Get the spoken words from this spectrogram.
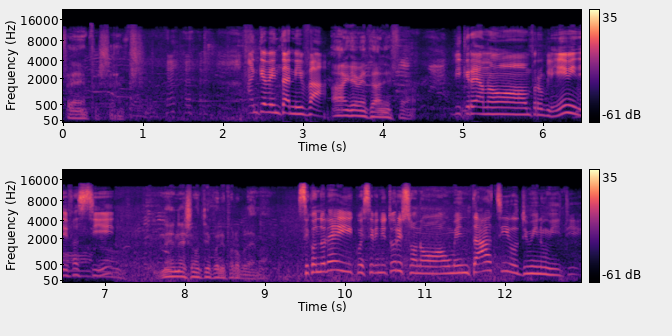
sempre, sempre. anche vent'anni fa. Anche vent'anni fa, Vi creano problemi, dei fastidi? né- nessun tipo di problema. Secondo lei questi venditori sono aumentati o diminuiti?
